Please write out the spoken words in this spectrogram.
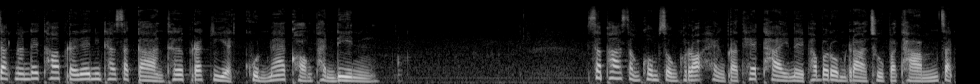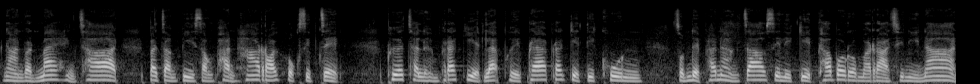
จากนั้นได้ทอดพระเนตรนิทรรศการเทิดพระเกียรติคุณแม่ของแผ่นดิน สภาสังคมสงเคราะห์แห่งประเทศไทยในพระบรมราชูปถัมภ์จัดงานวันแม่แห่งชาติ ประจำปี 2567เพื่อเฉลิมพระเกียรติและเผยแพร่พระเกียรติคุณ สมเด็จพระนางเจ้าสิริกิติ์พระบรมราชินีนาถ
